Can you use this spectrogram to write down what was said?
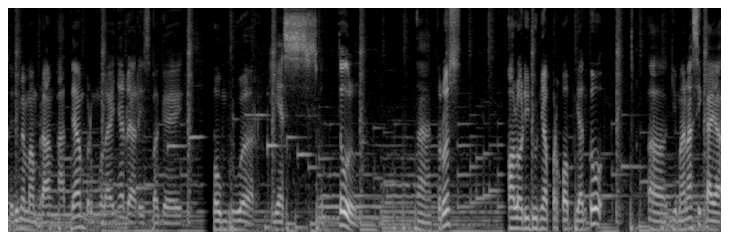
jadi memang berangkatnya bermulainya dari sebagai home brewer. Yes betul. Nah terus kalau di dunia perkopian tuh uh, gimana sih kayak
